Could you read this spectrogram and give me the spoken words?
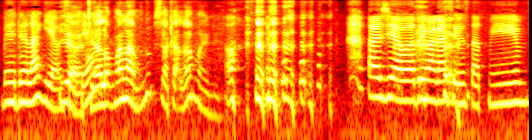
Beda lagi ya Iya, Ustadz ya? dialog malam itu bisa agak lama ini. Oh. Masya Allah, terima kasih Ustadz Mim.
